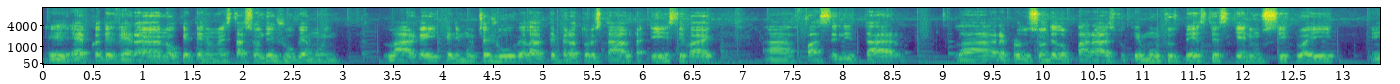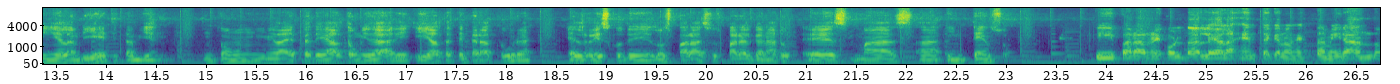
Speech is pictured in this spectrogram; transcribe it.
eh, época de verano que tiene una estación de lluvia muy larga e tem muita chuva, a temperatura está alta, esse vai a facilitar a reprodução do parásito, que muitos destes têm um ciclo aí em el ambiente também. Então, na época de alta umidade e alta temperatura, o risco de los parásitos para o ganado é mais uh, intenso. E para recordarle a la gente que nos está mirando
